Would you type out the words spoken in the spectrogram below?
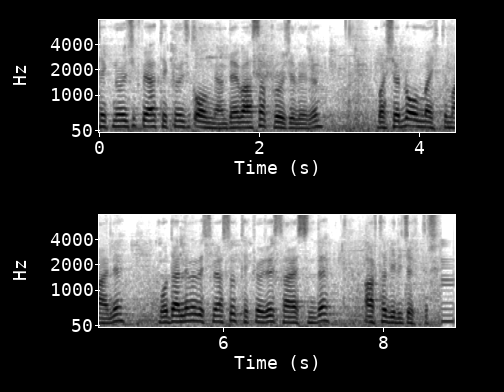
teknolojik veya teknolojik olmayan devasa projelerin başarılı olma ihtimali modelleme ve simülasyon teknolojileri sayesinde artabilecektir.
